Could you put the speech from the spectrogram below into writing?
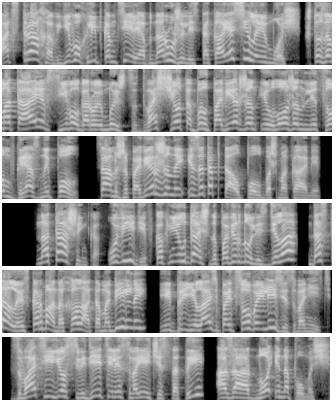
От страха в его хлипком теле обнаружились такая сила и мощь, что Замотаев с его горой мышц два счета был повержен и уложен лицом в грязный пол. Сам же поверженный и затоптал пол башмаками. Наташенька, увидев, как неудачно повернулись дела, достала из кармана халата мобильный и принялась бойцовой Лизе звонить, звать ее свидетели своей чистоты, а заодно и на помощь.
